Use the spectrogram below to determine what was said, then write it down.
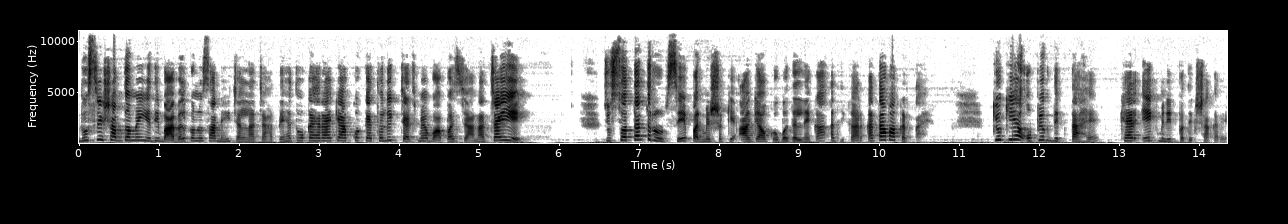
दूसरे शब्दों में यदि बाइबल के अनुसार नहीं चलना चाहते हैं तो वो कह रहा है कि आपको कैथोलिक चर्च में वापस जाना चाहिए, जो स्वतंत्र रूप से परमेश्वर की आज्ञाओं को बदलने का अधिकार का दावा करता है। क्योंकि यह उपयुक्त दिखता है खैर, एक मिनट प्रतीक्षा करें।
